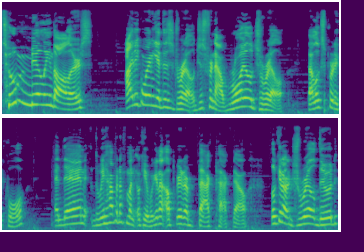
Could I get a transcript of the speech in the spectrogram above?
$2 million. I think we're gonna get this drill, just for now. Royal Drill. That looks pretty cool. And then, do we have enough money? Okay, we're gonna upgrade our backpack now. Look at our drill, dude.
